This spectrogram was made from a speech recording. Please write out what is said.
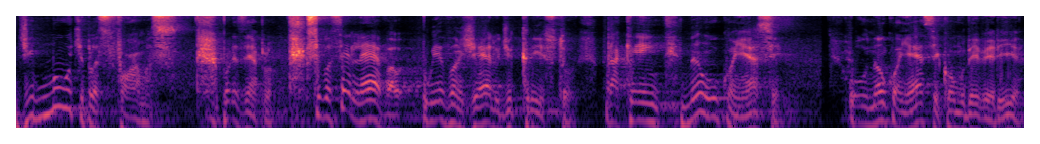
de múltiplas formas. Por exemplo, se você leva o Evangelho de Cristo para quem não o conhece, ou não conhece como deveria,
